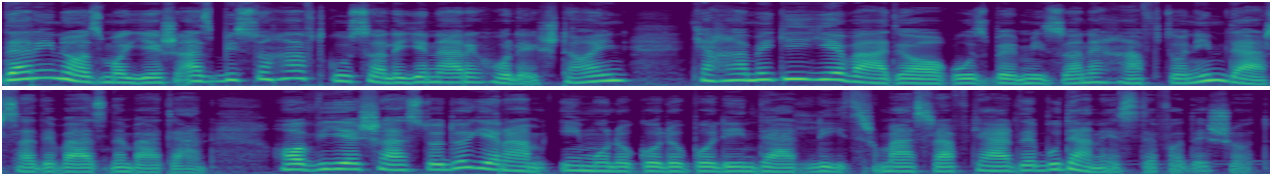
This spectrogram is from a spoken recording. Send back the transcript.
در این آزمایش از 27 گوساله نر هولشتاین که همگی یه وعده آغوز به میزان 7.5 درصد وزن بدن حاوی 62 گرم ایمونوگلوبولین در لیتر مصرف کرده بودن استفاده شد.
